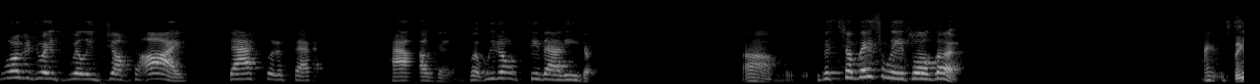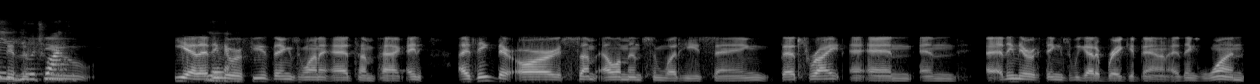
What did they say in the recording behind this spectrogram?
mortgage rates really jumped high, that could affect housing, but we don't see that either. Um, but so basically, it's all good. I think Steve, you a were trying to. few. Yeah, I think Yeah. there were a few things I want to add to unpack. I, I think there are some elements in what he's saying that's right, and and I think there are things we got to break it down. I think one,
